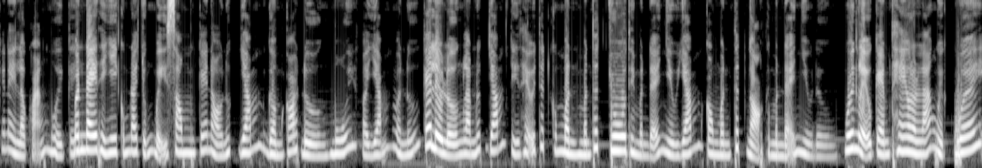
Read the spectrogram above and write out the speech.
Cái này là khoảng 10 kg. Bên đây thì Nhi cũng đã chuẩn bị xong cái nồi nước giấm gồm có đường, muối và giấm và nước. Cái liều lượng làm nước giấm thì theo ý thích của mình mình thích chua thì mình để nhiều giấm còn mình thích ngọt thì mình để nhiều đường nguyên liệu kèm theo là lá nguyệt quế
